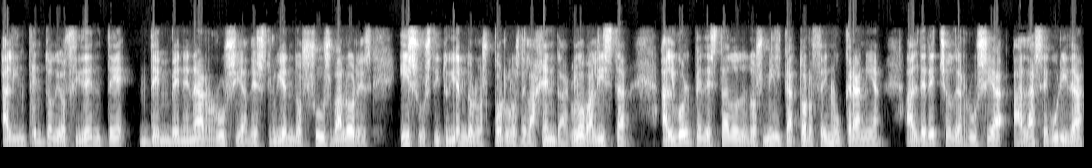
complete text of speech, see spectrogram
al intento de Occidente de envenenar Rusia destruyendo sus valores y sustituyéndolos por los de la agenda globalista, al golpe de Estado de 2014 en Ucrania, al derecho de Rusia a la seguridad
